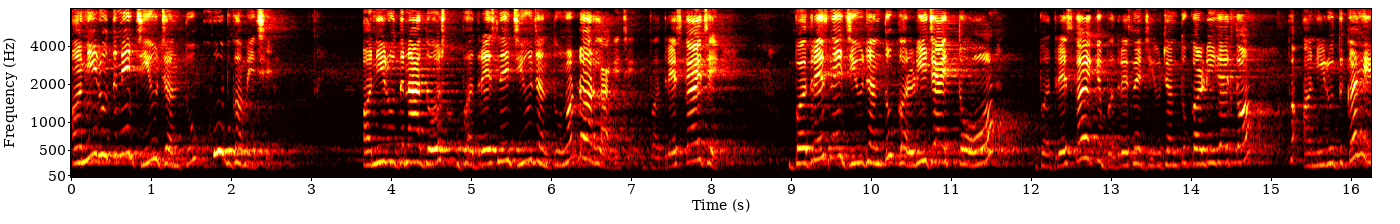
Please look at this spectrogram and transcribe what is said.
અનિરુદ્ધને જીવજંતુ ખૂબ ગમે છે. અનિરુદ્ધના દોસ્ત ભદ્રેશને જીવજંતુનો ડર લાગે છે. ભદ્રેશ કહે છે, ભદ્રેશને જીવજંતુ કરડી જાય તો? ભદ્રેશ કહે કે, ભદ્રેશને જીવજંતુ કરડી જાય તો? તો અનિરુદ્ધ કહે,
